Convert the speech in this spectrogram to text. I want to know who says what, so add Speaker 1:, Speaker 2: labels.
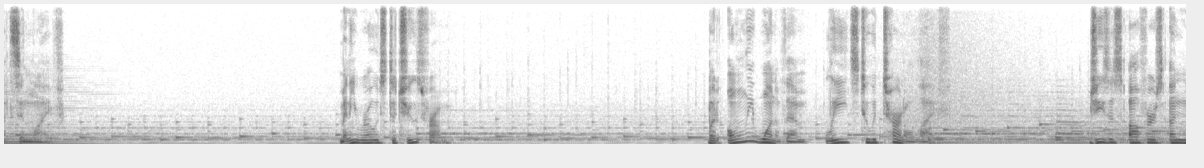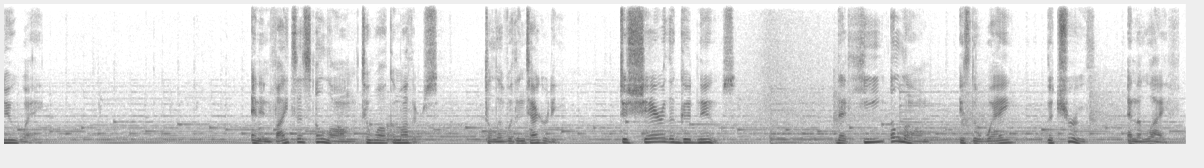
Speaker 1: paths in life, many roads to choose from. But only one of them leads to eternal life. Jesus offers a new way and invites us along to welcome others, to live with integrity, to share the good news that He alone is the way, the truth, and the life.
